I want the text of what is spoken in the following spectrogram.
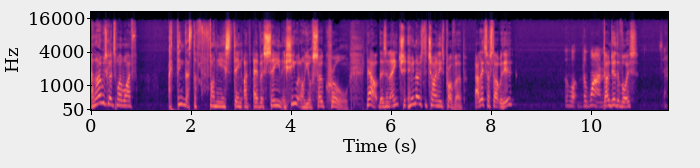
And I was going to my wife, I think that's the funniest thing I've ever seen. And she went, Oh, you're so cruel. Now, there's an ancient who knows the Chinese proverb? Alice, I'll start with you. What the one? Don't do the voice.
